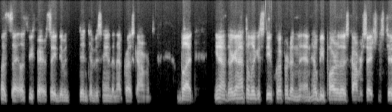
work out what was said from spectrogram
let's say, let's be fair. Say he didn't, didn't tip his hand in that press conference, but you know they're going to have to look at Steve Clifford, and and he'll be part of those conversations too.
